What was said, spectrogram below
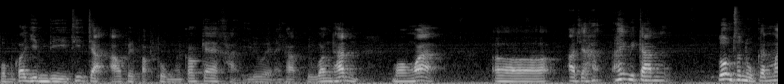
ผมก็ยินดีที่จะเอาไปปรับปรุงแล้วก็แก้ไขด้วยนะครับ หรือบางท่าน มองว่าเอ่ออาจจะให้มีการร่วมสนุกกันไหม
